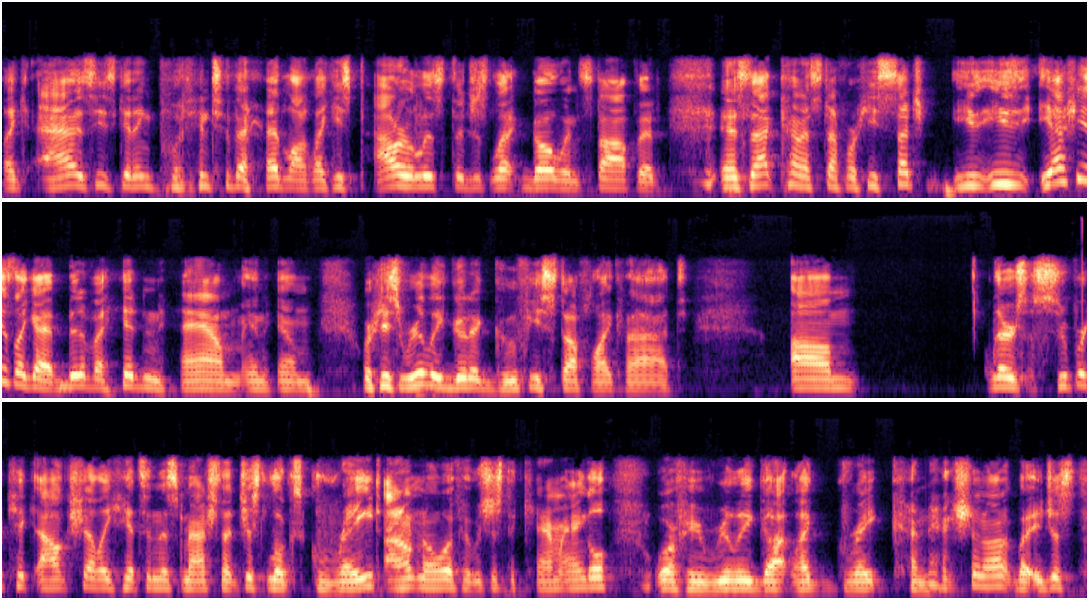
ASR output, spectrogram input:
Like as he's getting put into the headlock, like he's powerless to just let go and stop it. And it's that kind of stuff where he's such, he, he actually has like a bit of a hidden ham in him where he's really good at goofy stuff like that. Um, there's a super kick Alex Shelley hits in this match that just looks great. I don't know if it was just the camera angle or if he really got like great connection on it, but it just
